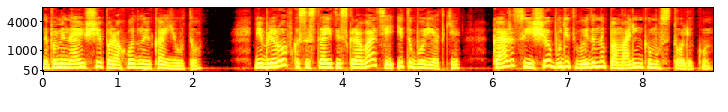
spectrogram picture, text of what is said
напоминающая пароходную каюту. Меблировка состоит из кровати и табуретки. Кажется, еще будет выдано по маленькому столику.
